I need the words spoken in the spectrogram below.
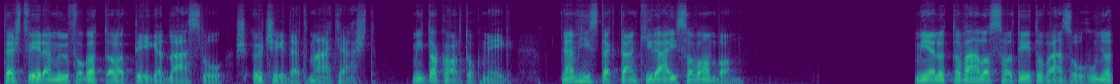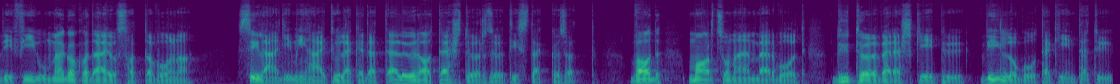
Testvéremül fogadtalak téged, László, s öcsédet, Mátyást. Mit akartok még? Nem hisztek tán királyi szavamban? Mielőtt a válaszsal tétovázó hunyadi fiú megakadályozhatta volna, Szilágyi Mihály tülekedett előre a testőrző tisztek között. Vad, marcona ember volt, dütölveres képű, villogó tekintetű.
